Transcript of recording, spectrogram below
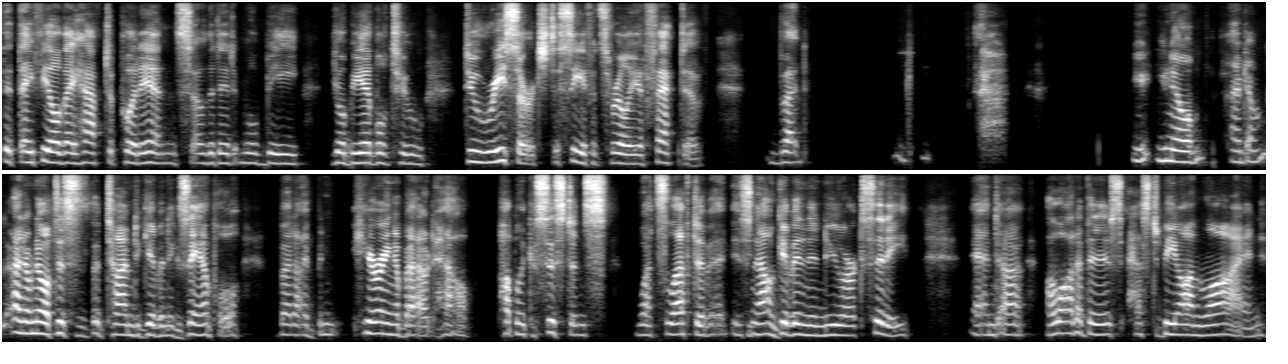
that they feel they have to put in so that it will be, you'll be able to do research to see if it's really effective. But you, you know, I don't, I don't know if this is the time to give an example, but I've been hearing about how public assistance, what's left of it, is now given in New York City. And uh, a lot of it is, has to be online.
